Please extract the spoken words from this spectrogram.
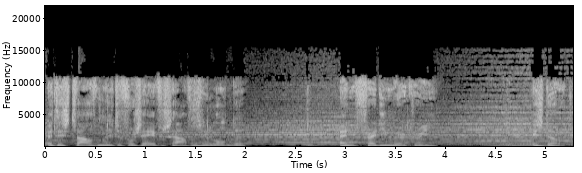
Het is twaalf minuten voor zeven s'avonds in Londen en Freddie Mercury is dood.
